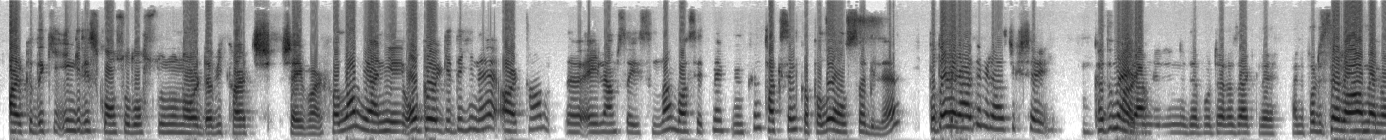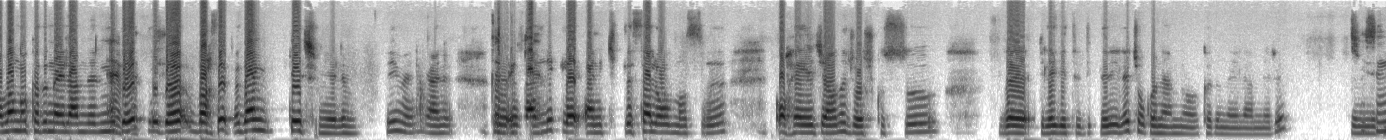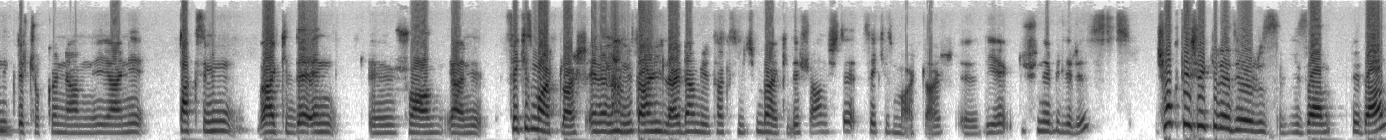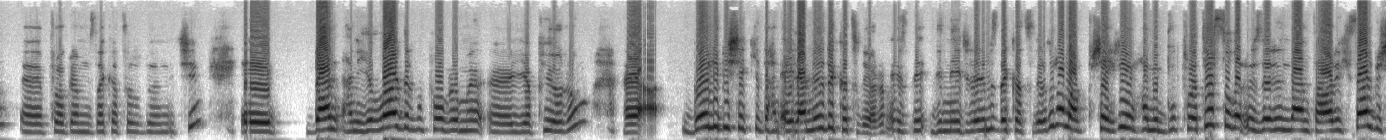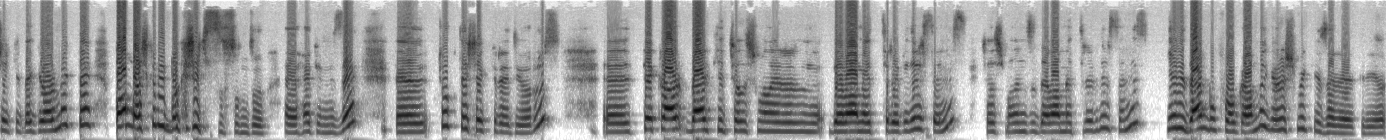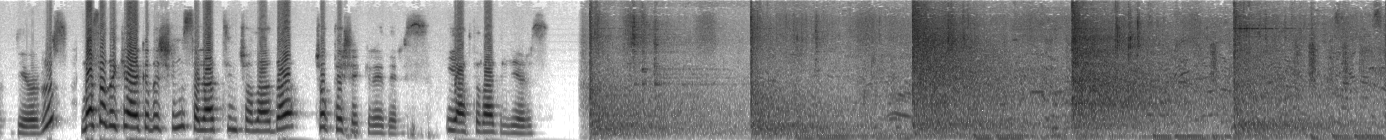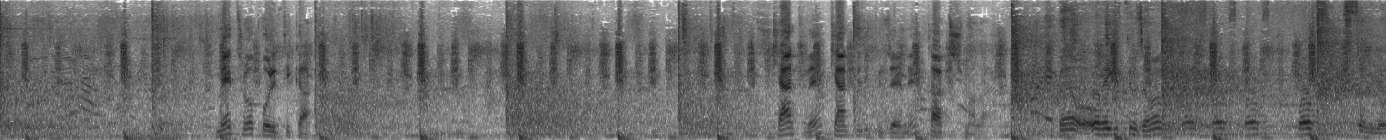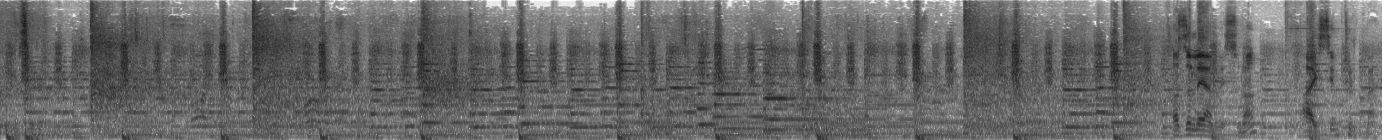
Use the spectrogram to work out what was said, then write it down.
Arkadaki İngiliz konsolosluğunun orada birkaç şey var falan. Yani o bölgede yine artan e, eylem sayısından bahsetmek mümkün. Taksim kapalı olsa bile. Bu da herhalde birazcık şey Kadın Pardon. eylemlerini de burada özellikle hani polise rağmen olan o kadın eylemlerini de Evet. burada bahsetmeden geçmeyelim. Değil mi? Yani Tabii e, ki. özellikle yani kitlesel olması, o heyecanı, coşkusu ve dile getirdikleriyle çok önemli o kadın eylemleri. De Kesinlikle çok önemli. Yani Taksim'in belki de en e, şu an yani 8 Mart'lar en önemli tarihlerden biri Taksim için belki de şu an işte 8 Mart'lar e, diye düşünebiliriz. Çok teşekkür ediyoruz Gizem Fidan e, programımıza katıldığın için. E, ben hani yıllardır bu programı e, yapıyorum. E, böyle bir şekilde hani eylemlere de katılıyorum. Dinleyicilerimiz de katılıyordur ama şehri hani bu protestolar üzerinden tarihsel bir şekilde görmek de bambaşka bir bakış açısı sundu e, hepimize. E, çok teşekkür ediyoruz. E, tekrar belki çalışmalarını devam ettirebilirseniz, çalışmalarınızı devam ettirebilirseniz yeniden bu programda görüşmek üzere diyoruz. Masadaki arkadaşımız Selahattin Çolak'a da çok teşekkür ederiz. İyi haftalar diliyoruz. Metropolitika Kent ve kentlilik üzerine tartışmalar. Ben oraya gittiğim zaman of of of of tutabiliyordum mesela. Hazırlayan ve sunan Aysim Türkmen.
